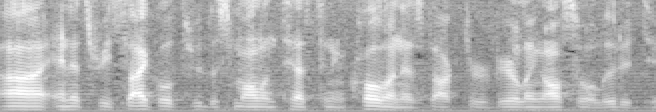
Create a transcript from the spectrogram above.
uh, and it's recycled through the small intestine and colon, as Dr. Vierling also alluded to.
